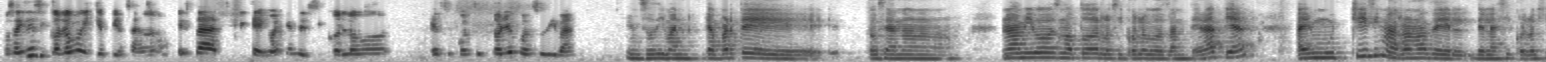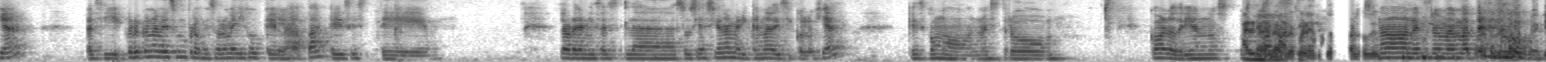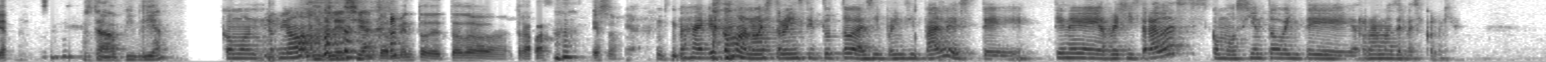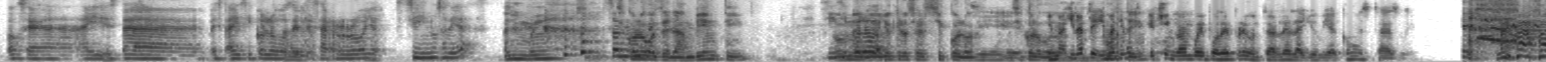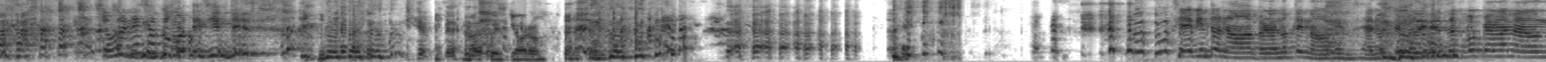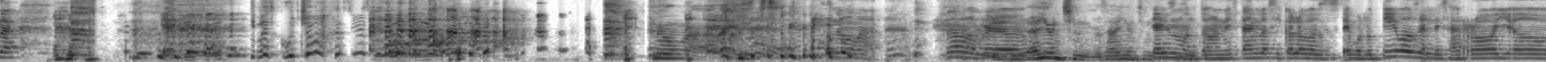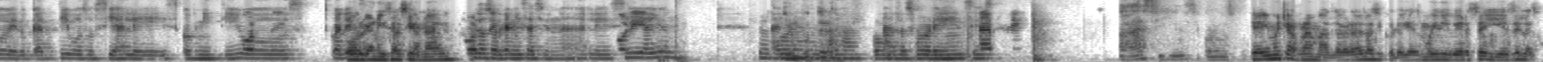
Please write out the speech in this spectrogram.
pues hay de psicólogo y qué piensan, ¿no? Esta típica imagen del psicólogo en su consultorio con su diván. En su diván, que aparte, o sea, no, no, no. No, amigos, no todos los psicólogos dan terapia. Hay muchísimas ramas de, de la psicología. Así, creo que una vez un profesor me dijo que la APA, que es este la organización, la Asociación Americana de Psicología, que es como nuestro, ¿cómo lo dirían? Nos, no, nuestro mamá Nuestra Biblia. Como, no. Iglesia. tormento de todo trabajo. Eso. Ajá, que es como nuestro instituto así principal, este, tiene registradas como 120 ramas de la psicología. O sea, ahí está, hay psicólogos del desarrollo. ¿Sí, no sabías? Hay un buen psicólogos del ambiente. Sí, psicólogo... yo, quiero ser psicólogo. psicólogo imagínate, imagínate qué chingón, güey, poder preguntarle a la lluvia, ¿cómo estás, güey? ¿Y con eso cómo te sientes? no, pues lloro. Si hay viento, no, pero no te enojes, o sea, no te lo digas tampoco en mala onda. ¿Sí me escucho? ¿Sí me escucho? No mames. No mames. No, pero. Hay un chingo, o sea, hay un chingo. Hay un montón. Están los psicólogos evolutivos, del desarrollo, educativos, sociales, cognitivos. ¿Cuál es? Organizacional. Los organizacionales. Sí, hay un. hay un putero. A los forenses. Ah, sí, psicólogos. Sí, hay muchas ramas. La verdad, la psicología es muy diversa y es de las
